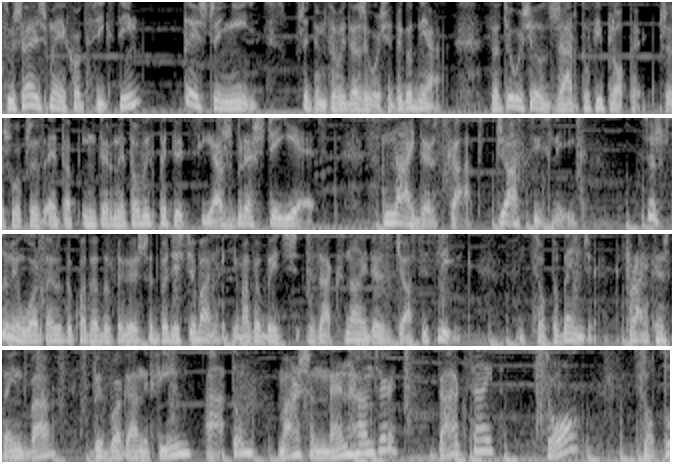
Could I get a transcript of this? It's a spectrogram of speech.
Słyszałeś moje Hot 16? To jeszcze nic przy tym, co wydarzyło się tego dnia. Zaczęło się od żartów i plotek, przeszło przez etap internetowych petycji, aż wreszcie jest Snyder's Cut, Justice League. Chociaż w sumie Warner dokłada do tego jeszcze 20 baniek i ma to być Zack Snyder's Justice League. I co to będzie? Frankenstein 2? Wybłagany film? Atom? Martian Manhunter? Darkseid? Co? Co to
